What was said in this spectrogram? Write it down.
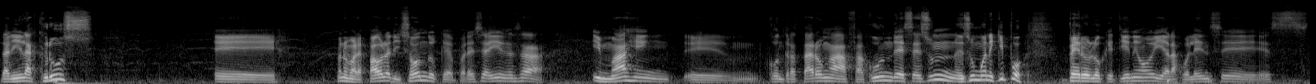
Daniela Cruz, eh, bueno, María Paula Elizondo, que aparece ahí en esa imagen, eh, contrataron a Facundes, es un, es un buen equipo, pero lo que tiene hoy Alajuelense es,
